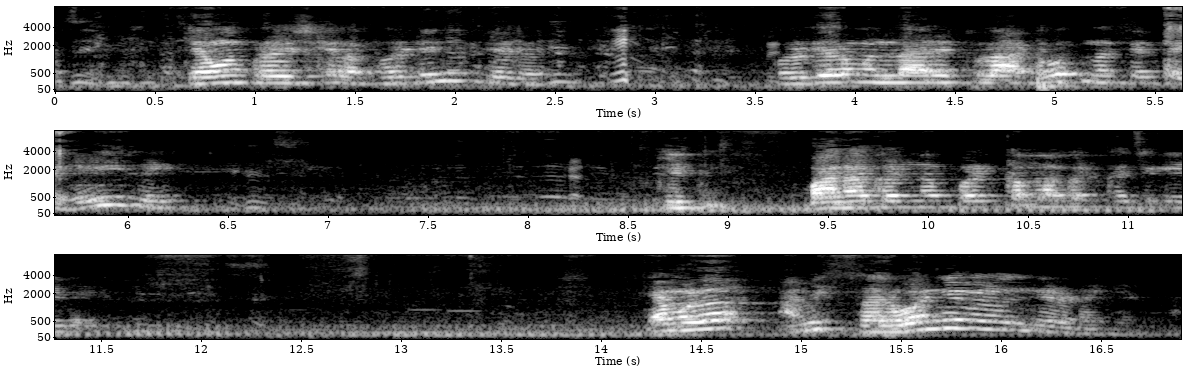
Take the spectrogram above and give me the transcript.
तेव्हा प्रवेश केला. फुरटीने केलं. फुरटीला म्हणलं अरे तुला आठवत नसेल तर हेही दे. किती बाणाकडनं पण कमलाकड कसे गेले? त्यामुळं आम्ही सर्वांनी मिळून निर्णय घेतला.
